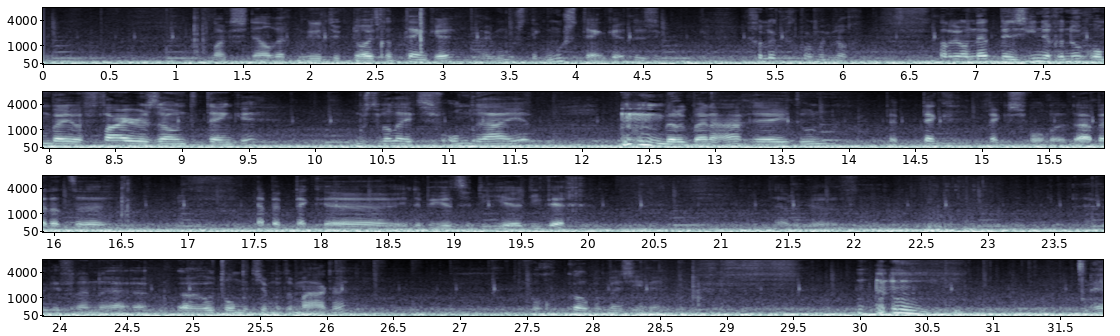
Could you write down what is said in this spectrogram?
Langs de snelweg moet je natuurlijk nooit gaan tanken. Maar ik moest, ik moest tanken, dus gelukkig kwam ik nog. Had ik nog net benzine genoeg om bij de Firezone te tanken. Moest wel eventjes omdraaien. ben ik bijna aangereden toen. Bij Pek, Pek Zwolle. Daar bij dat... eh, ja, bij Pek eh, in de buurt, die, eh, die weg. Daar heb ik, heb ik even een, een rotondetje moeten maken. Voor goedkope benzine.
